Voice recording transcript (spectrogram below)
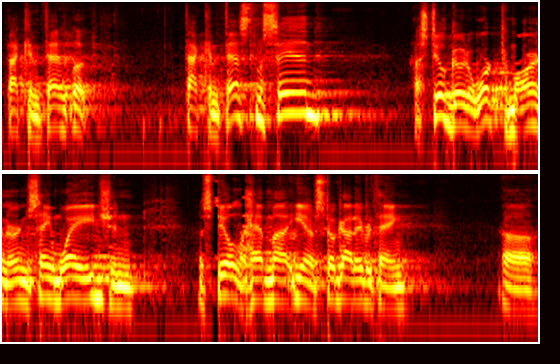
If I confess, look, if I confess my sin, I still go to work tomorrow and earn the same wage, and I still have my, you know, still got everything. Uh,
